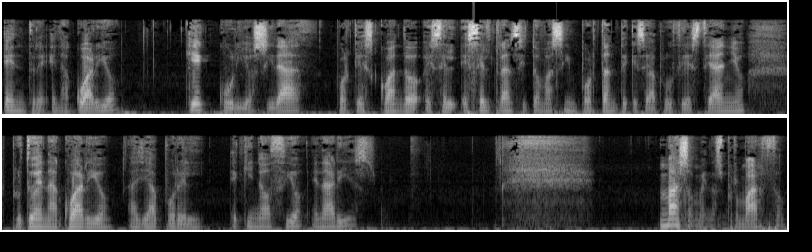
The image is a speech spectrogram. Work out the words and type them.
entre en Acuario, Qué curiosidad, porque es cuando es el, es el tránsito más importante que se va a producir este año. Plutón en Acuario, allá por el equinoccio en Aries. Más o menos por marzo.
